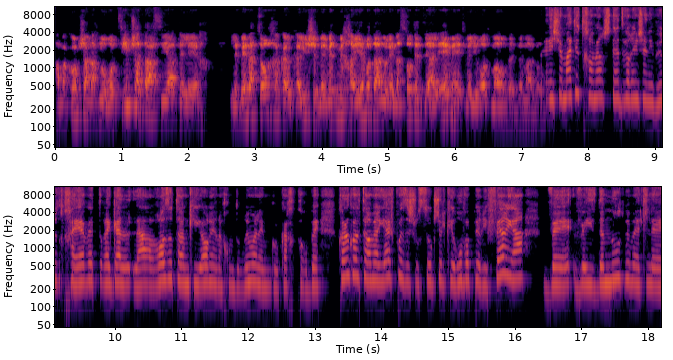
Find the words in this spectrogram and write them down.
המקום שאנחנו רוצים שהתעשייה תלך, לבין הצורך הכלכלי שבאמת מחייב אותנו לנסות את זה על אמת ולראות מה עובד ומה לא. אני שמעתי אותך אומר שני דברים שאני פשוט חייבת רגע לארוז אותם כי יורי אנחנו מדברים עליהם כל כך הרבה. קודם כל אתה אומר יש פה איזשהו סוג של קירוב הפריפריה ו- והזדמנות באמת ל-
